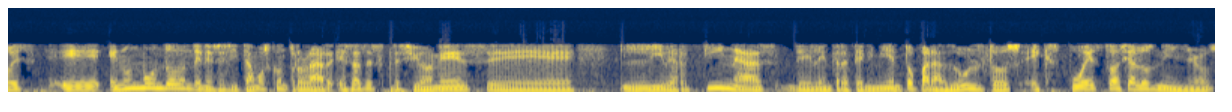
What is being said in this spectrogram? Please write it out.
pues eh, en un mundo donde necesitamos controlar esas expresiones eh, libertinas del entretenimiento para adultos expuesto hacia los niños,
